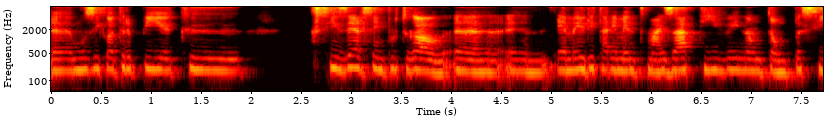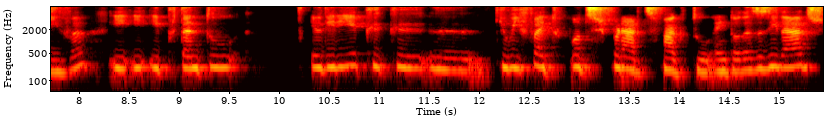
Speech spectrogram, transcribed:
A musicoterapia que, que se exerce em Portugal uh, é maioritariamente mais ativa e não tão passiva, e, e, e portanto eu diria que, que, que o efeito pode-se esperar de facto em todas as idades,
